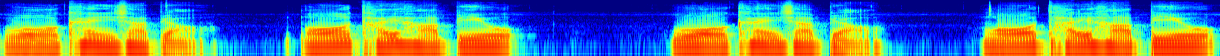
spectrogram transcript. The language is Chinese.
我看一下表我睇下表。我看一下表我睇下表。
